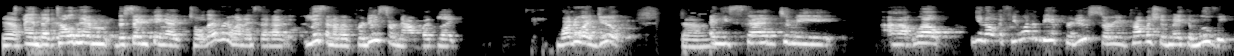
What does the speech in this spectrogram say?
Yeah. And I told him the same thing I told everyone. I said, listen, I'm a producer now, but like, what do I do? Yeah. And he said to me, uh, well, you know, if you want to be a producer, you probably should make a movie.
